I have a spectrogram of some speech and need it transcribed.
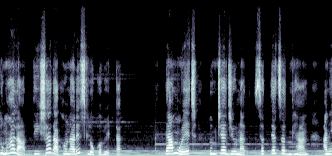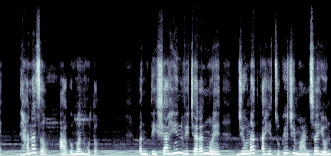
तुम्हाला दिशा दाखवणारेच लोक भेटतात. त्यामुळेच तुमच्या जीवनात सत्याचं ध्यान आणि ध्यानाचं आगमन होतं. पण दिशाहीन विचारांमुळे जीवनात काही चुकीची माणसं येऊन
